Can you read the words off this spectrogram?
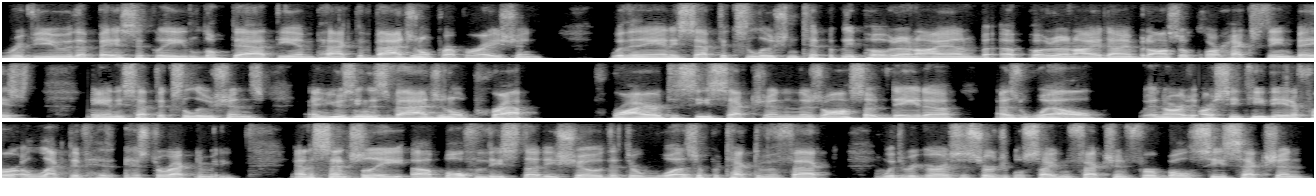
review that basically looked at the impact of vaginal preparation with an antiseptic solution, typically povidone ion, uh, povidone iodine, but also chlorhexidine based antiseptic solutions. And using this vaginal prep prior to C section, and there's also data as well in our RCT data for elective hy- hysterectomy. And essentially, uh, both of these studies show that there was a protective effect with regards to surgical site infection for both C section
